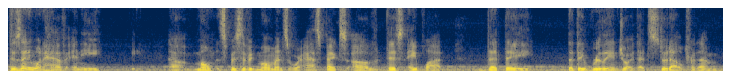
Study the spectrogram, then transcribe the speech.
does anyone have any uh, moment, specific moments or aspects of this a plot that they that they really enjoyed that stood out for them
